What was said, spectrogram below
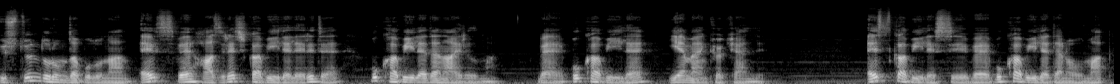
üstün durumda bulunan Evs ve Hazreç kabileleri de bu kabileden ayrılma ve bu kabile Yemen kökenli. Est kabilesi ve bu kabileden olmak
